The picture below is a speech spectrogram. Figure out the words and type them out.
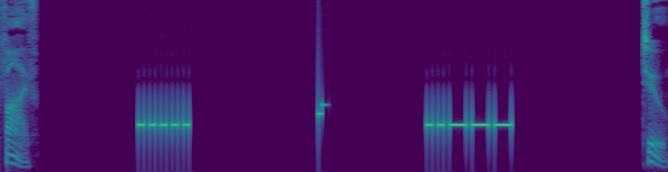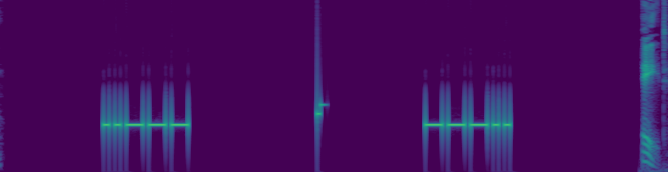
Five. Two. Eight.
